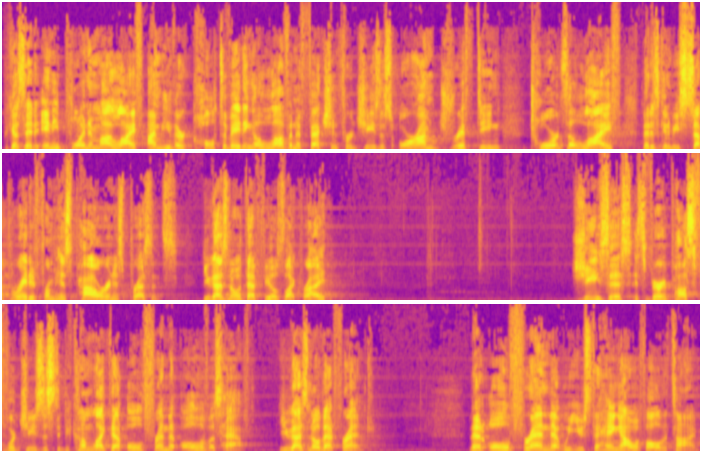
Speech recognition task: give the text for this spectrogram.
Because at any point in my life, I'm either cultivating a love and affection for Jesus or I'm drifting towards a life that is going to be separated from his power and his presence. You guys know what that feels like, right? Jesus, it's very possible for Jesus to become like that old friend that all of us have. You guys know that friend. That old friend that we used to hang out with all the time.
